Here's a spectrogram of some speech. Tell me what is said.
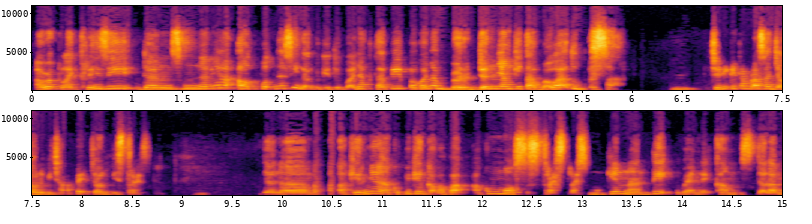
I work like crazy, dan sebenarnya outputnya sih nggak begitu banyak, tapi pokoknya burden yang kita bawa tuh besar. Hmm. Jadi kita merasa jauh lebih capek, jauh lebih stres. Dan em, akhirnya aku pikir gak apa-apa, aku mau se-stres-stres mungkin nanti when it comes dalam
